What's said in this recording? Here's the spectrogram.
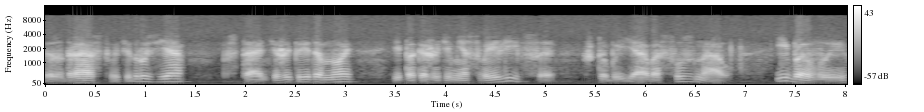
«Здравствуйте, друзья! Встаньте же передо мной и покажите мне свои лица, чтобы я вас узнал, ибо вы,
